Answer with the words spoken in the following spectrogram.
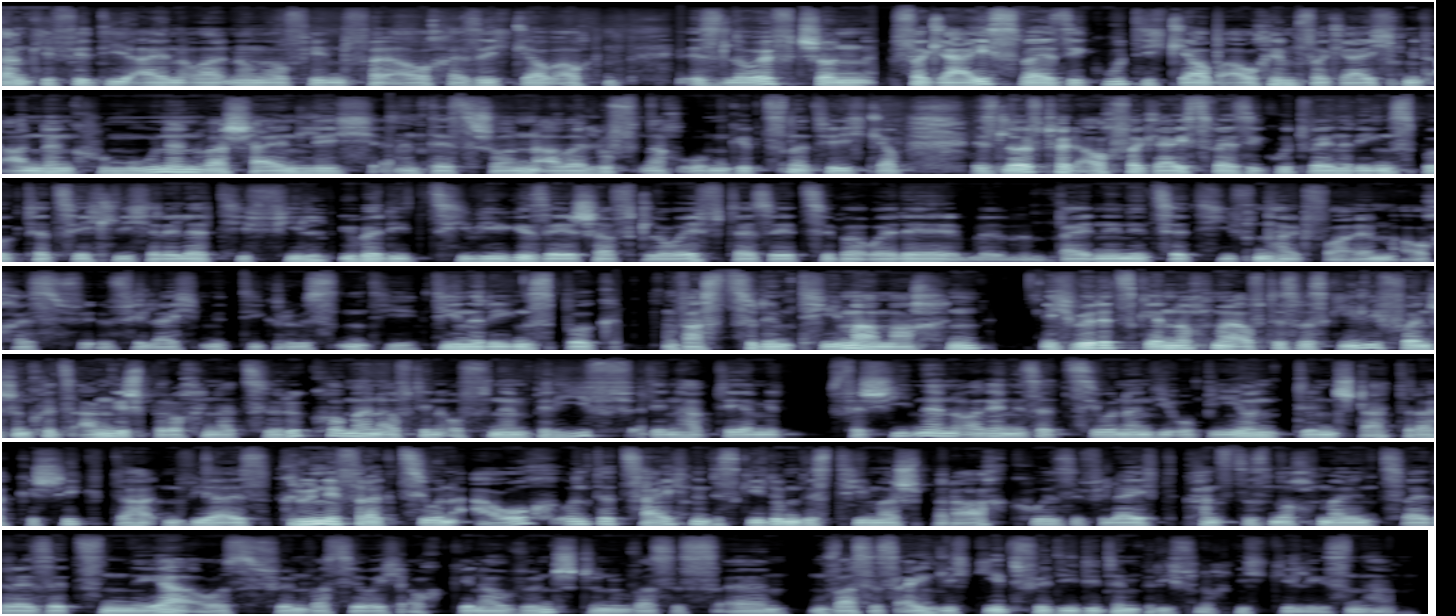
Danke für die Einordnung auf jeden Fall auch. Also ich glaube auch, es läuft schon vergleichsweise gut. Ich glaube auch im Vergleich mit anderen Kommunen wahrscheinlich das schon, aber Luft nach oben gibt es natürlich. Ich glaube, es läuft halt auch vergleichsweise gut, weil in Regensburg tatsächlich relativ viel über die Zivilgesellschaft läuft. Also jetzt über eure äh, beiden Initiativen halt vor allem auch als vielleicht mit die größten, die, die in Regensburg was zu dem Thema machen. Ich würde jetzt gerne nochmal auf das, was Geli vorhin schon kurz angesprochen hat, zurückkommen, auf den offenen Brief. Den habt ihr ja mit verschiedenen Organisationen an die OB und den Stadtrat geschickt. Da hatten wir als grüne Fraktion auch unterzeichnet. Es geht um das Thema Sprachkurse. Vielleicht kannst du es nochmal in zwei, drei Sätzen näher ausführen, was ihr euch auch genau wünscht und um was es, ähm, um was es eigentlich geht für die, die den Brief noch nicht gelesen haben.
